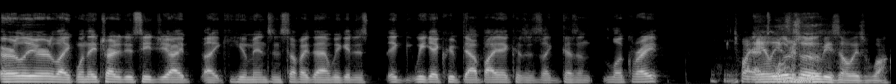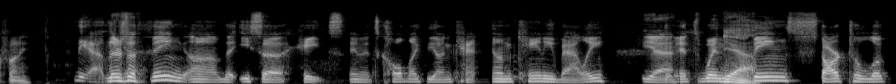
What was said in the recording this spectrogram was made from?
earlier like when they try to do CGI like humans and stuff like that, we get just like, we get creeped out by it cuz it's like doesn't look right. That's why That's- aliens there's in a- movies always walk funny. yeah there's a thing um that Issa hates and it's called like the unca- uncanny valley Yeah. And it's when Yeah. things start to look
